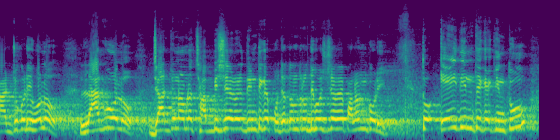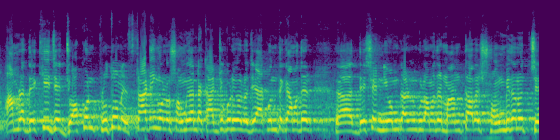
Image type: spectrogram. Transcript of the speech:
কার্যকরী হলো, লাগু হলো, যার জন্য আমরা ছাব্বিশে জানুয়ারি দিনটিকে প্রজাতন্ত্র দিবস হিসাবে পালন করি। তো এই দিন থেকে কিন্তু আমরা দেখি যে যখন প্রথমে স্টার্টিং হলো, সংবিধানটা কার্যকরী হলো যে এখন থেকে আমাদের দেশের নিয়মকানুনগুলো আমাদের মানতে হবে। সংবিধান হচ্ছে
